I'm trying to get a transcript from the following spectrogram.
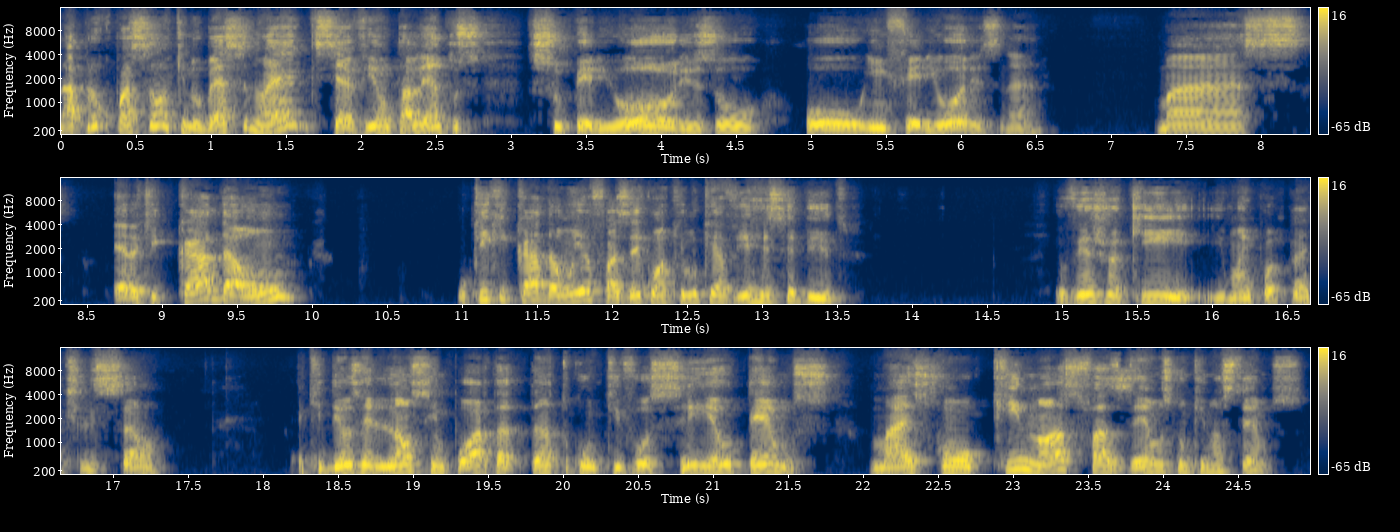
a preocupação aqui no Bessa não é que se haviam talentos superiores ou, ou inferiores, né? Mas era que cada um, o que, que cada um ia fazer com aquilo que havia recebido. Eu vejo aqui uma importante lição, é que Deus ele não se importa tanto com o que você e eu temos, mas com o que nós fazemos com o que nós temos.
